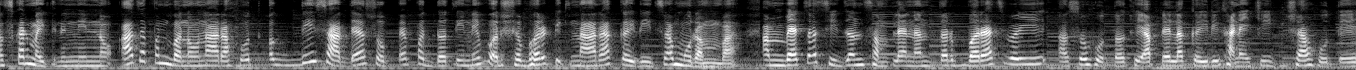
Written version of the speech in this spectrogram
नमस्कार मैत्रिणींनो आज आपण बनवणार आहोत अगदी साध्या सोप्या पद्धतीने वर्षभर टिकणारा कैरीचा मुरंबा. आंब्याचा सीझन संपल्यानंतर बऱ्याच वेळी असं होतं की आपल्याला कैरी खाण्याची इच्छा होते.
